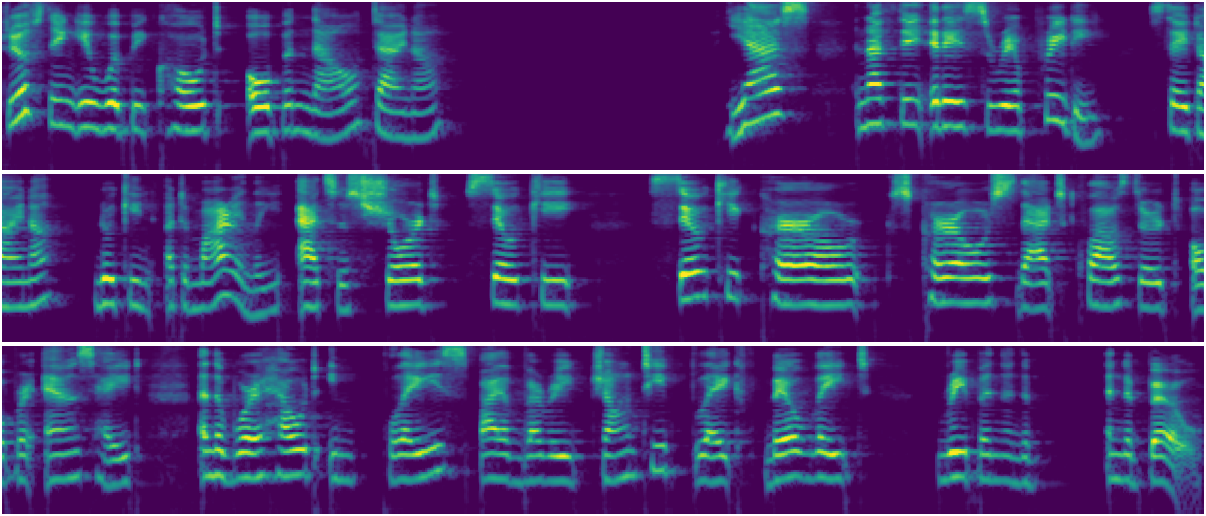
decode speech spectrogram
Do you think it would be cold open now, Dinah? Yes, and I think it is real pretty, said Dinah, looking admiringly at the short, silky, silky curl, curls that clustered over Anne's head and were held in place by a very jaunty black velvet ribbon and a, and a bow.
